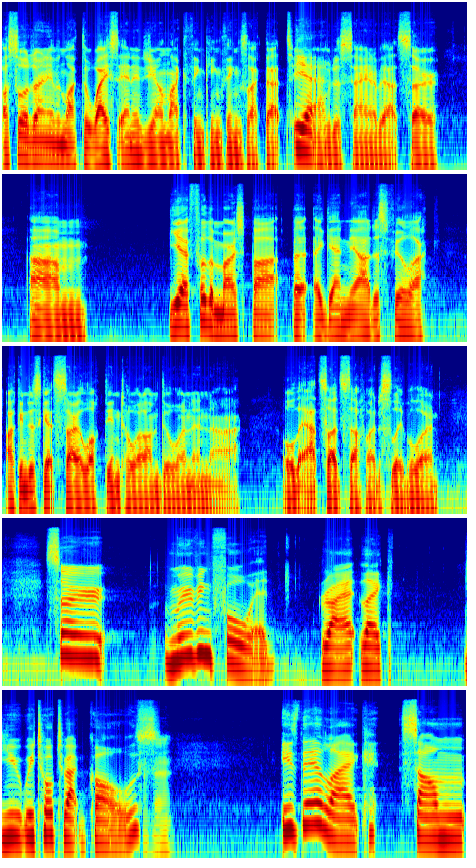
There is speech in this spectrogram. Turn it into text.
I sort of don't even like to waste energy on like thinking things like that. Too, Yeah. I'm just saying about so, um, yeah, for the most part. But again, yeah, I just feel like I can just get so locked into what I'm doing and uh, all the outside stuff I just leave alone. So, moving forward, right? Like you, we talked about goals. Is there like some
